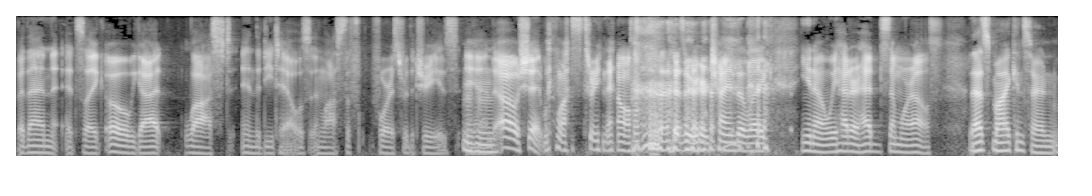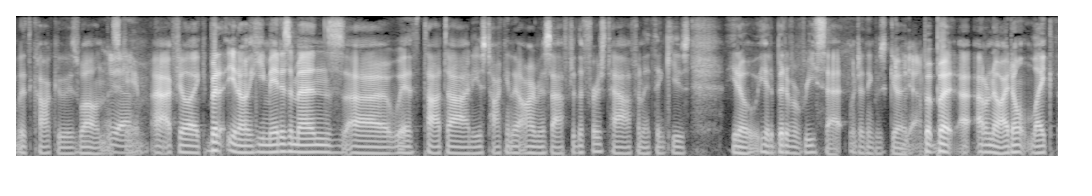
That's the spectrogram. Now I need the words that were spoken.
but then it's like oh we got lost in the details and lost the f- forest for the trees and oh shit we lost three now because we were trying to like you know, we had our head somewhere else. That's my concern with Kaku as well in this Yeah. game. I I feel like, but you know, he made his amends uh, with Tata, and he was talking to Armas after the first half, and I think he's, you know, he had a bit of a reset, which I think was good. Yeah. But but I, I don't know. I don't like. Th-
